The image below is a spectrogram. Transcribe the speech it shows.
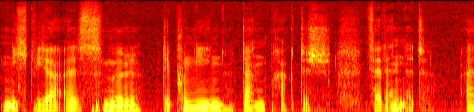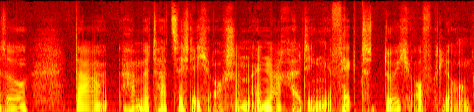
nicht wieder als Mülldeponien dann praktisch verwendet. Also da haben wir tatsächlich auch schon einen nachhaltigen Effekt durch Aufklärung.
